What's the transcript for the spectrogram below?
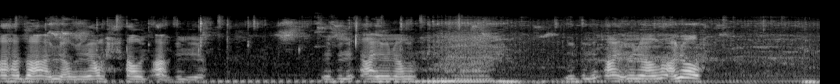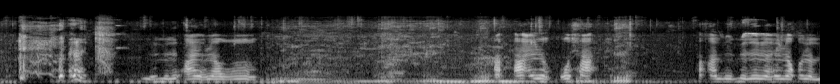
Oo. Kaya yun. Oo, nandito tayo, nalalakad tayo dito sa kahabaan ng Youngstown Avenue. Bibili tayo ng bibili tayo ng ano bibili tayo ng pagkain ng pusa. Saka bibili na rin ako ng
